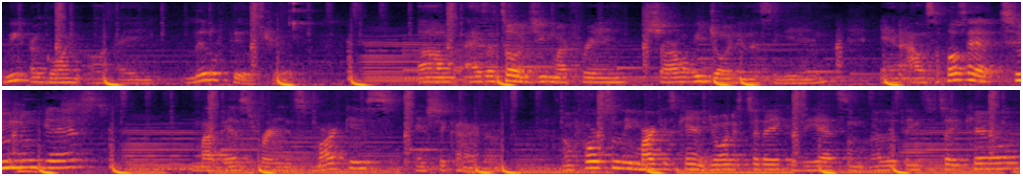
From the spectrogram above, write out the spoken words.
We are going on a little field trip. Um, as I told you, my friend Char will be joining us again, and I was supposed to have two new guests, my best friends Marcus and Shekinah. Unfortunately, Marcus can't join us today because he had some other things to take care of,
